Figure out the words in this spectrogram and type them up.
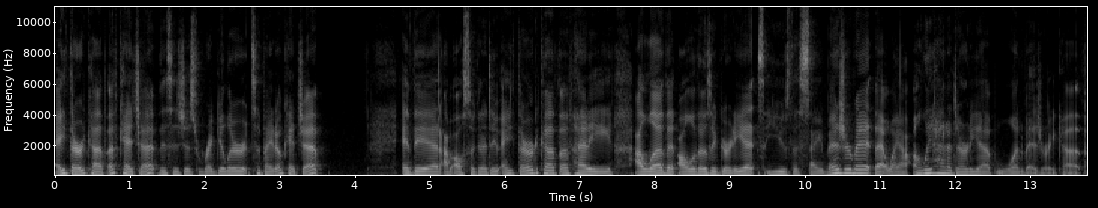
a third cup of ketchup. This is just regular tomato ketchup. And then I'm also going to do a third cup of honey. I love that all of those ingredients use the same measurement. That way I only had to dirty up one measuring cup.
